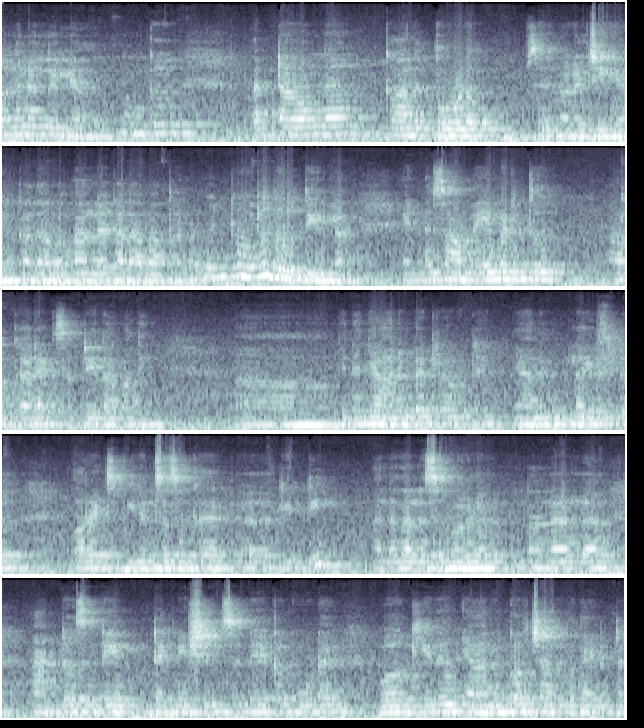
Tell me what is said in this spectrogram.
അങ്ങനെയൊന്നുമില്ല നമുക്ക് പറ്റാവുന്ന കാലത്തോളം സിനിമകൾ ചെയ്യാം. കഥാപാ നല്ല കഥാപാത്രങ്ങൾ. എനിക്ക് ഒരു ധൃതിയില്ല. എന്നെ സമയമെടുത്ത് ആൾക്കാരെ അക്സെപ്റ്റ് ചെയ്താൽ മതി. പിന്നെ ഞാനും ബെറ്റർ ആവട്ടെ. ഞാനും ലൈഫിൽ കുറേ എക്സ്പീരിയൻസസ് ഒക്കെ കിട്ടി. നല്ല നല്ല സിനിമകൾ നല്ല നല്ല ആക്ടേഴ്സിന്റെയും ടെക്നീഷ്യൻസിന്റെയും ഒക്കെ കൂടെ വർക്ക് ചെയ്ത് ഞാനും കുറച്ച് അറിവ് നേടട്ടെ.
